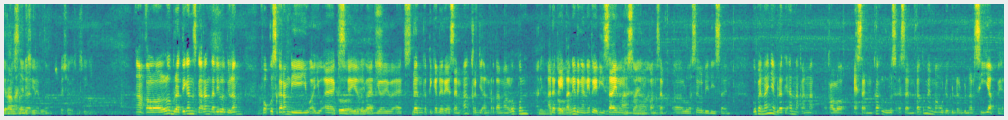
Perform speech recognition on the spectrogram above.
ranahnya di situ, itu. spesialisasinya. Nah, kalau lo berarti kan sekarang tadi lo bilang fokus sekarang di UI UX Betul, kayak gitu UI kan, UX. UI UX. Dan ketika dari SMA kerjaan pertama lo pun Animator. ada kaitannya dengan itu ya desain lah. desain Nah, lah. Konsep eh, luasnya lebih desain. Gue pengen nanya berarti anak-anak kalau SMK lulus SMK tuh memang udah bener-bener siap ya,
